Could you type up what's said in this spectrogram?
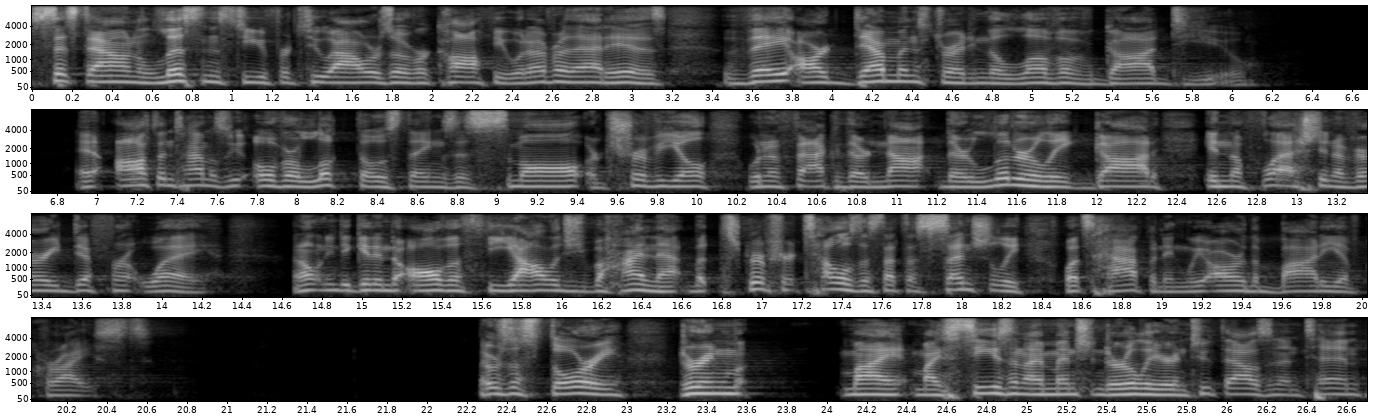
sits down and listens to you for two hours over coffee, whatever that is, they are demonstrating the love of God to you. And oftentimes we overlook those things as small or trivial when in fact they're not. They're literally God in the flesh in a very different way. I don't need to get into all the theology behind that, but scripture tells us that's essentially what's happening. We are the body of Christ. There was a story during my, my season I mentioned earlier in 2010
